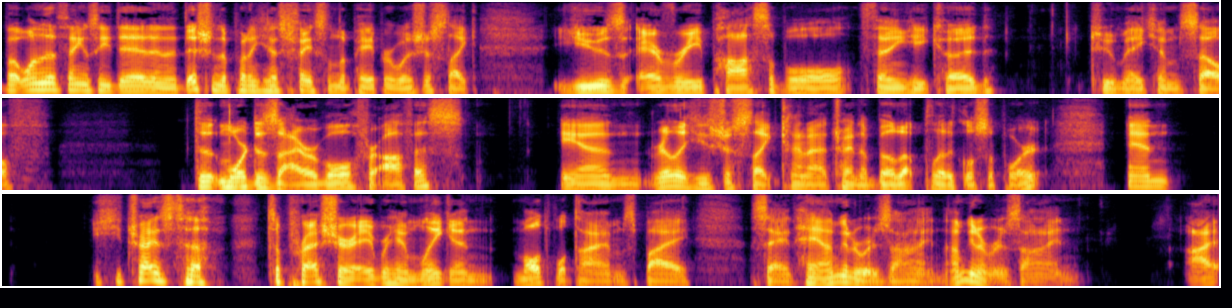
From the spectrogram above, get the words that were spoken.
But one of the things he did, in addition to putting his face on the paper, was just like use every possible thing he could to make himself more desirable for office. And really, he's just like kind of trying to build up political support. And he tries to to pressure Abraham Lincoln multiple times by saying, "Hey, I'm going to resign. I'm going to resign. I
